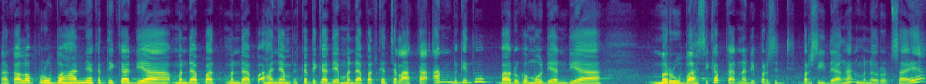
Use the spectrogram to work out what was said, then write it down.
Nah kalau perubahannya ketika dia mendapat mendapat hanya ketika dia mendapat kecelakaan begitu, baru kemudian dia merubah sikap karena di persidangan menurut saya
